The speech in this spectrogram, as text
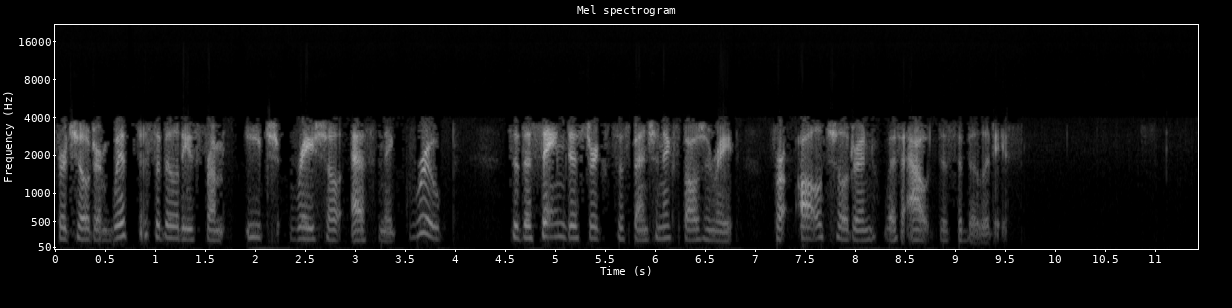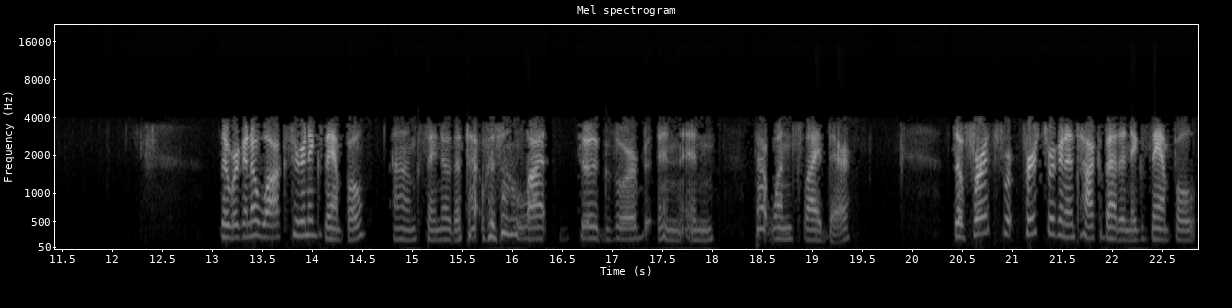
for children with disabilities from each racial ethnic group to the same district suspension expulsion rate for all children without disabilities. So we're going to walk through an example, because um, I know that that was a lot to absorb in, in that one slide there. So first, first we're going to talk about an example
